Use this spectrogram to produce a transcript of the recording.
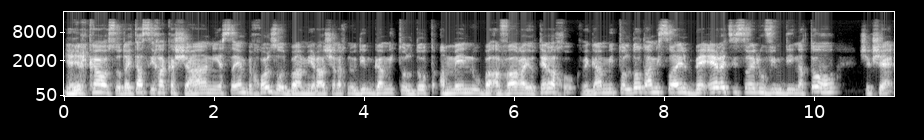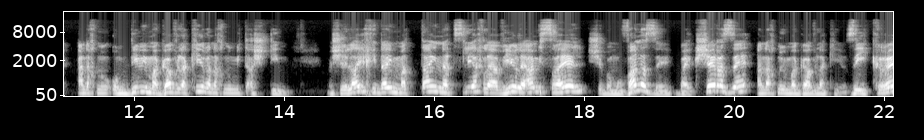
יאיר קאוס, עוד הייתה שיחה קשה, אני אסיים בכל זאת באמירה שאנחנו יודעים גם מתולדות עמנו בעבר היותר רחוק, וגם מתולדות עם ישראל בארץ ישראל ובמדינתו, שכשאנחנו עומדים עם הגב לקיר אנחנו מתעשתים. השאלה היחידה היא מתי נצליח להבהיר לעם ישראל שבמובן הזה, בהקשר הזה, אנחנו עם הגב לקיר. זה יקרה,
